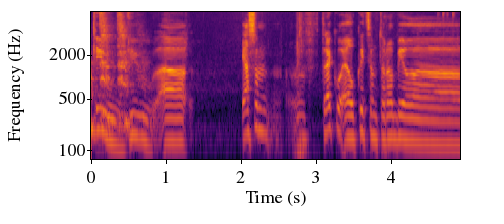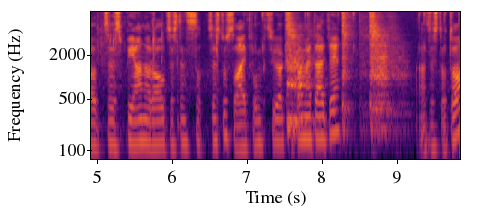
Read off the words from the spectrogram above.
Tiu, tiu. Uh, ja som v treku L, som to robil uh, cez piano roll, cez, ten, cez tú slide funkciu, ak si pamätáte, a cez toto,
